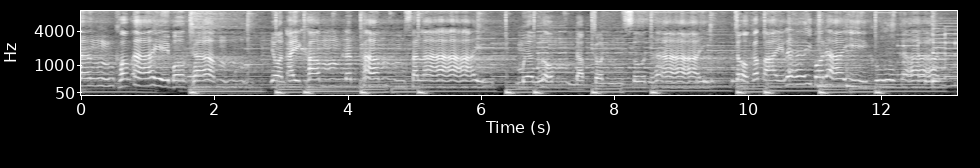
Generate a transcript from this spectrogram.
หังของอายบอกช้ำย้อนไอคำนั้นทำสลาย เมืองลมดับจนสูญหาย เจ้ากับอเลยบ่ได้คู่กัน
